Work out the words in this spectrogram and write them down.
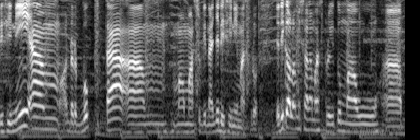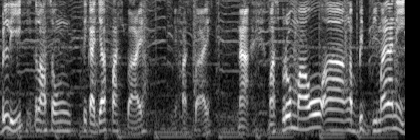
Di sini um, order book kita um, mau masukin aja di sini Mas Bro. Jadi kalau misalnya Mas Bro itu mau uh, beli, itu langsung klik aja fast buy. Ini fast buy. Nah, Mas Bro mau uh, ngebit di mana nih?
